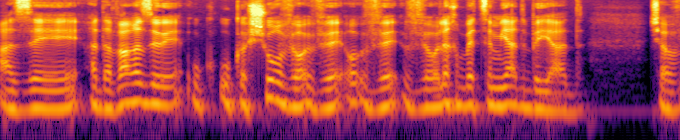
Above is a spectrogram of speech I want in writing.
אז uh, הדבר הזה הוא, הוא קשור ו, ו, ו, והולך בעצם יד ביד. עכשיו,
